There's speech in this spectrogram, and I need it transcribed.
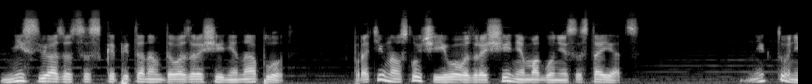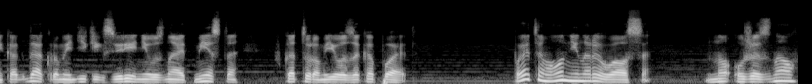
не связываться с капитаном до возвращения на оплот. В противном случае его возвращение могло не состояться. Никто никогда, кроме диких зверей, не узнает место, в котором его закопают. Поэтому он не нарывался, но уже знал,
